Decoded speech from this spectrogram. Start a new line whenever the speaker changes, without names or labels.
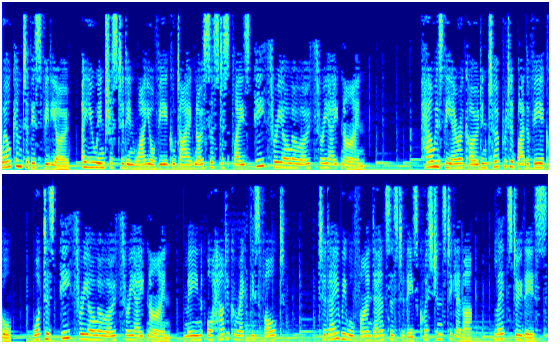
Welcome to this video. Are you interested in why your vehicle diagnosis displays P300389? How is the error code interpreted by the vehicle? What does P300389 mean, or how to correct this fault? Today we will find answers to these questions together. Let's do this.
